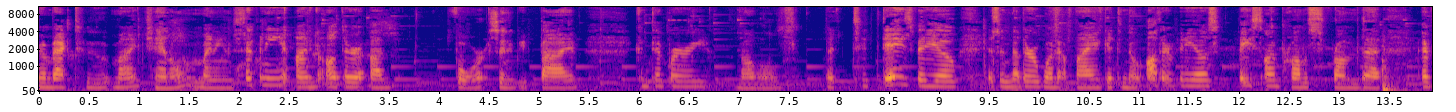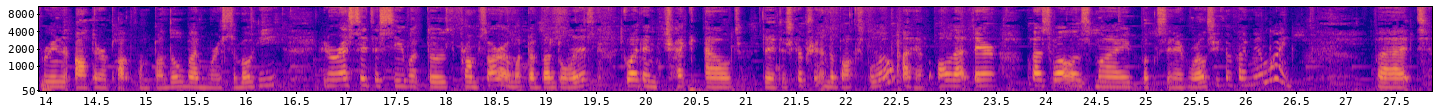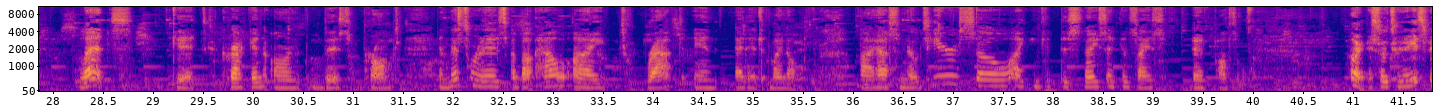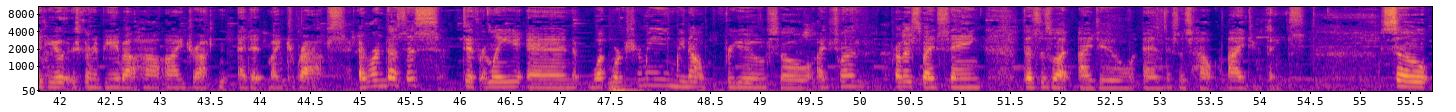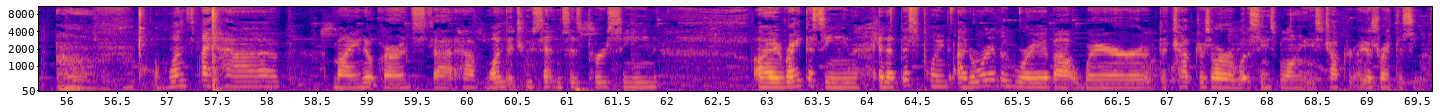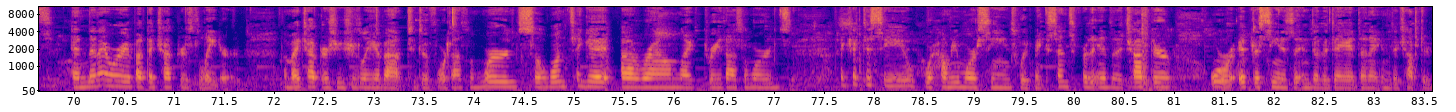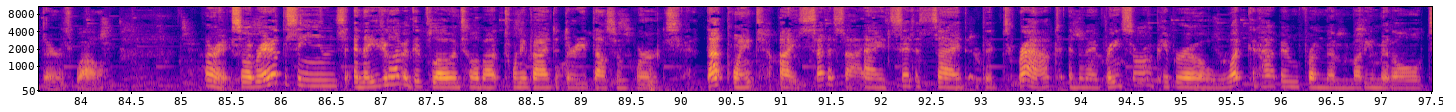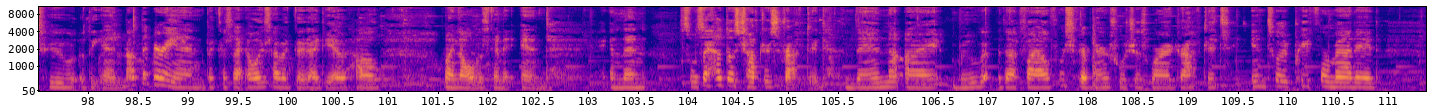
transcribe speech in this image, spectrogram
welcome back to my channel. My name is Stephanie. I'm the author of four, soon to be five, contemporary novels. But today's video is another one of my get to know author videos based on prompts from the Evergreen Author Platform Bundle by Marisa Mohi. If you're interested to see what those prompts are and what the bundle is, go ahead and check out the description in the box below. I have all that there, as well as my books and everywhere else you can find me online. But let's get cracking on this prompt. And this one is about how I draft and edit my novels. I have some notes here so I can get this nice and concise if possible. Alright, so today's video is going to be about how I draft and edit my drafts. Everyone does this differently and what works for me may not work for you. So I just want to preface by saying this is what I do and this is how I do things. So um, once I have my note cards that have one to two sentences per scene. I write the scene, and at this point, I don't really worry about where the chapters are or what scenes belong in each chapter. I just write the scenes. And then I worry about the chapters later. And my chapter's usually about two to 4,000 words. So once I get around like 3,000 words, I check to see how many more scenes would make sense for the end of the chapter, or if the scene is the end of the day, then I end the chapter there as well. All right, so I write out the scenes and I usually have a good flow until about 25 to 30,000 words. At that point, I set aside, I set aside the draft and then I brainstorm on paper what could happen from the muddy middle to the end. Not the very end, because I always have a good idea of how my novel is gonna end. And then, so once I have those chapters drafted, then I move the file from Scrivener's, which is where I draft it, into a pre-formatted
